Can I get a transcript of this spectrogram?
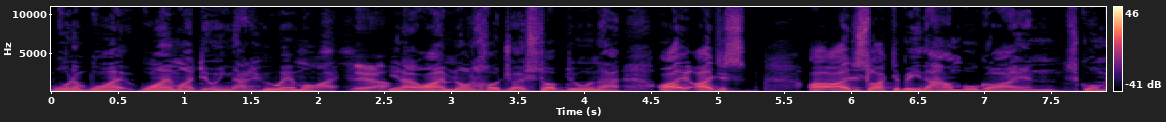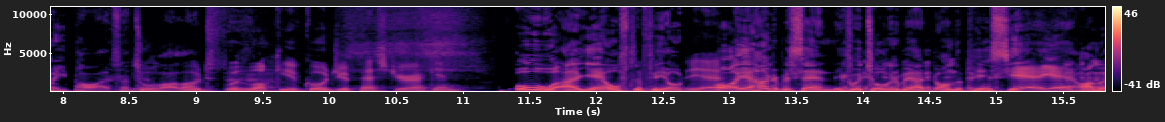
what? Am, why? Why am I doing that? Who am I? Yeah. You know, I'm not Hodjo. Stop doing that. I, I just, I, I just like to be the humble guy and score meat pies. That's all I like Would, to do. would Lockie have called you a pest, you reckon? Oh, uh, yeah, off the field. Yeah. Oh, yeah, hundred percent. If we're talking about on the piss, yeah, yeah, I'm a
